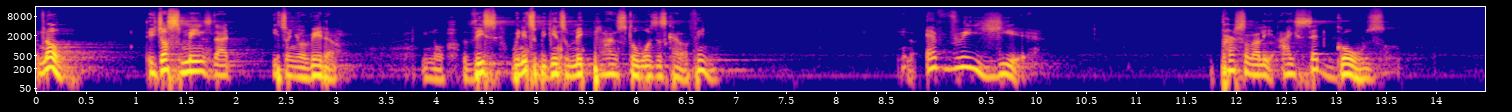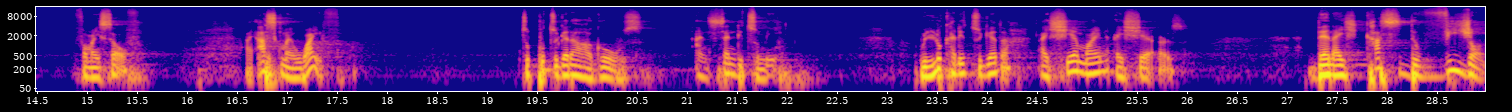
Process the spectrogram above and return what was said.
No. It just means that it's on your radar. You know, this, we need to begin to make plans towards this kind of thing. You know, every year, personally, I set goals for myself. I ask my wife to put together our goals and send it to me. We look at it together. I share mine, I share ours. Then I cast the vision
